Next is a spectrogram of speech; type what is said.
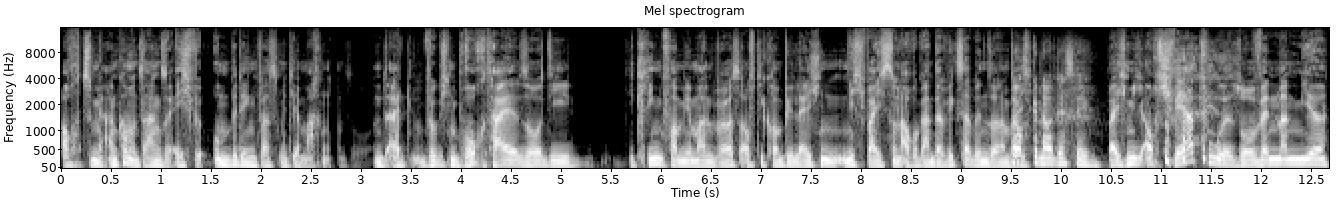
auch zu mir ankommen und sagen so, ey, ich will unbedingt was mit dir machen und so. Und halt wirklich ein Bruchteil so, die, die kriegen von mir mal ein Verse auf die Compilation, nicht weil ich so ein arroganter Wichser bin, sondern weil Doch, ich, genau deswegen. weil ich mich auch schwer tue, so wenn man mir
